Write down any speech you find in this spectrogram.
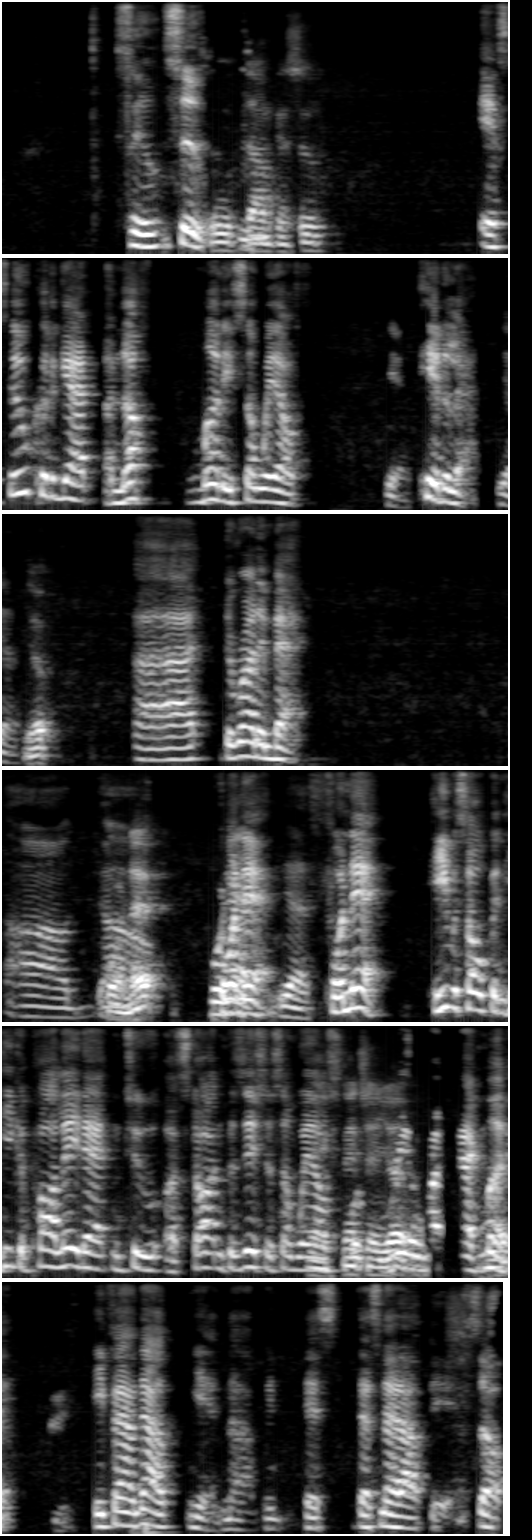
Suh, Suh. Suh, Ndamukong Suh. If Suh could have got enough money somewhere else, Yeah. he'd have left. Yep. Uh, the running back, uh, Fournette. Fournette. yes, Fournette, he was hoping he could parlay that into a starting position somewhere An else for extension, real yeah. running back money. He found out, yeah, nah, we, that's that's not out there. So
